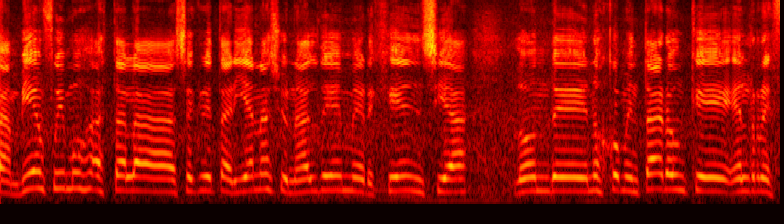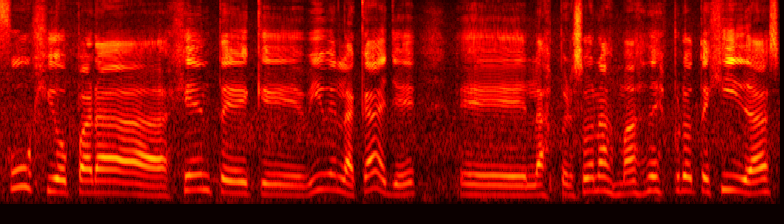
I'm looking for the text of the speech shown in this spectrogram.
También fuimos hasta la Secretaría Nacional de Emergencia, donde nos comentaron que el refugio para gente que vive en la calle, eh, las personas más desprotegidas,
